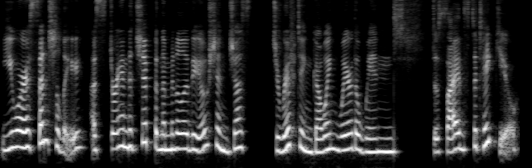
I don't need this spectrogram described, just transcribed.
You are essentially a stranded ship in the middle of the ocean, just drifting, going where the wind decides to take you.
